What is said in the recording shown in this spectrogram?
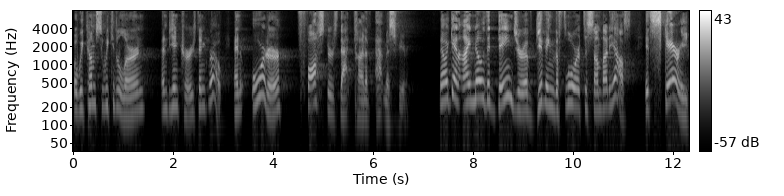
but we come so we can learn and be encouraged and grow. And order fosters that kind of atmosphere. Now again, I know the danger of giving the floor to somebody else. It's scary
